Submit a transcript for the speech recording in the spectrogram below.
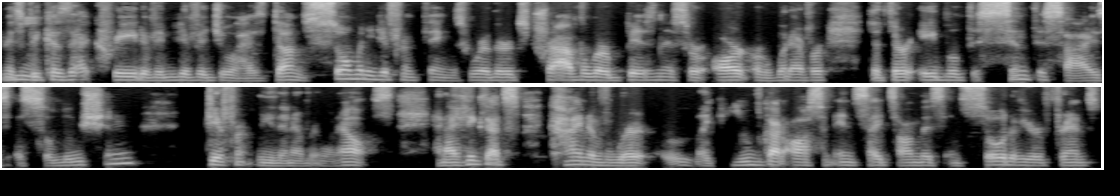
And it's mm-hmm. because that creative individual has done so many different things, whether it's travel or business or art or whatever, that they're able to synthesize a solution differently than everyone else. And i think that's kind of where like you've got awesome insights on this and so do your friends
